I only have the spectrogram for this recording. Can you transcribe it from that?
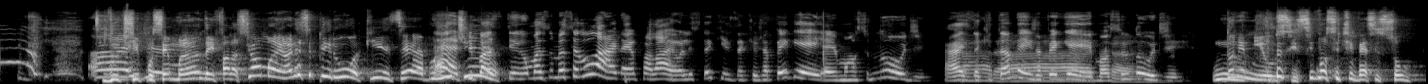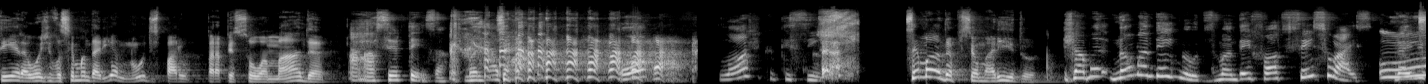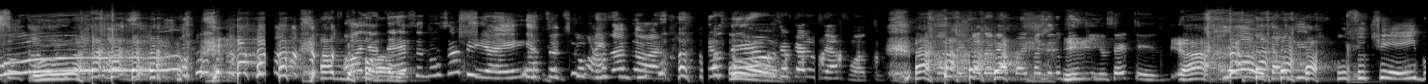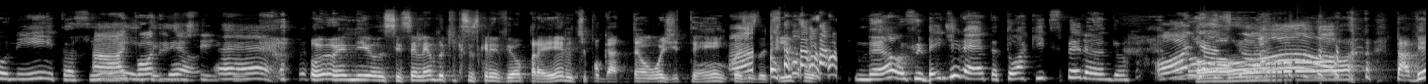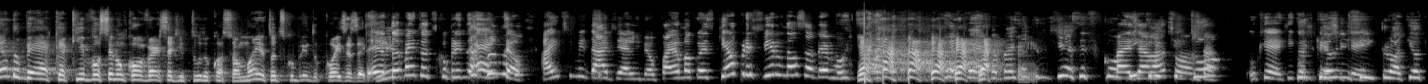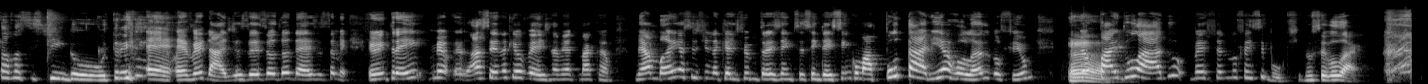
Do Ai, tipo, você gente. manda e fala assim: Ô mãe, olha esse peru aqui, você é É, bonitinho. tipo, tem umas no meu celular, né? Eu falo, ah, olha isso daqui, isso daqui eu já peguei. Aí eu mostro nude. Ah, esse daqui também, já peguei. Mostro nude. Hum. Dona Emilce, se você tivesse solteira hoje, você mandaria nudes para, o, para a pessoa amada? Ah, certeza. Mandaria. Oh, lógico que sim. Você manda pro seu marido? Já ma- não mandei nudes, mandei fotos sensuais. Uh! Pra ele contar. Adoro. Olha, dessa eu não sabia, hein? Eu tô descobrindo agora. Meu Deus, eu quero ver a foto. Botei toda a minha mãe fazendo E- biquinho, certeza. Ah, Não, eu tava aqui com um sutiã bonito, assim. Ai, podre de entendeu? chique. É. Ô, ô, Emilce, você lembra o que que você escreveu pra ele? Tipo, gatão hoje tem, coisas do tipo? Não, eu fui bem direta, tô aqui te esperando. Olha só! Oh, tá vendo, Beca, que você não conversa de tudo com a sua mãe? Eu tô descobrindo coisas aqui. Eu também tô descobrindo. É, então, a intimidade dela e meu pai é uma coisa que eu prefiro não saber muito. Rebeca, mas aquele dia você ficou Mas me ela criticou. conta. O quê? O que, que eu Porque eu, critiquei? entrou aqui, eu tava assistindo o treino. É, é verdade. Às vezes eu dou dessas também. Eu entrei, meu, a cena que eu vejo na minha na cama. Minha mãe assistindo aquele filme 365, uma putaria rolando no filme, e Ah. meu pai do lado mexendo no Facebook, no celular.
